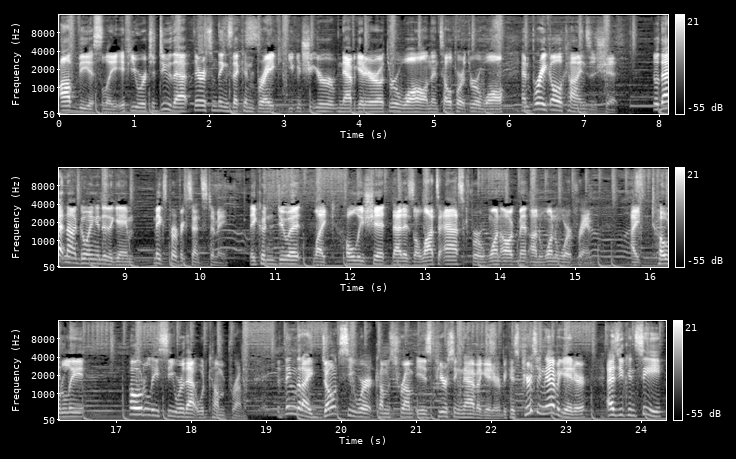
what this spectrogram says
obviously, if you were to do that, there are some things that can break. You can shoot your Navigator arrow through a wall and then teleport through a wall and break all kinds of shit. So that not going into the game makes perfect sense to me. They couldn't do it, like, holy shit, that is a lot to ask for one augment on one Warframe. I totally, totally see where that would come from. The thing that I don't see where it comes from is Piercing Navigator, because Piercing Navigator, as you can see,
